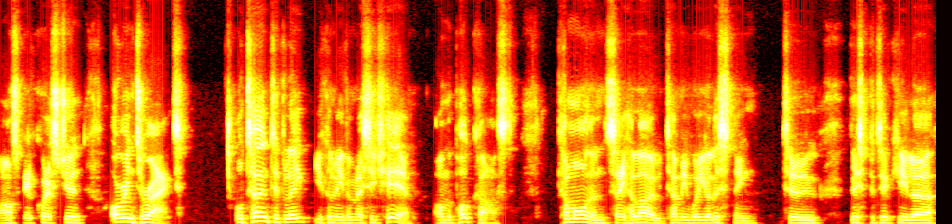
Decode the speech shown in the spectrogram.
ask me a question, or interact. Alternatively, you can leave a message here on the podcast. Come on and say hello. Tell me where you're listening to this particular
